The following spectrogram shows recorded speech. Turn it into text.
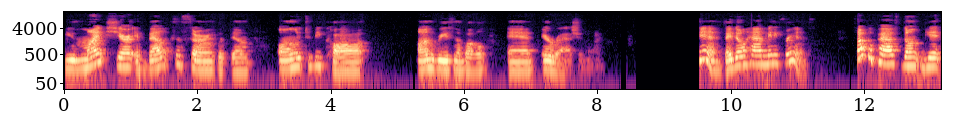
You might share a valid concern with them only to be called unreasonable and irrational. 10. They don't have many friends. Psychopaths don't get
